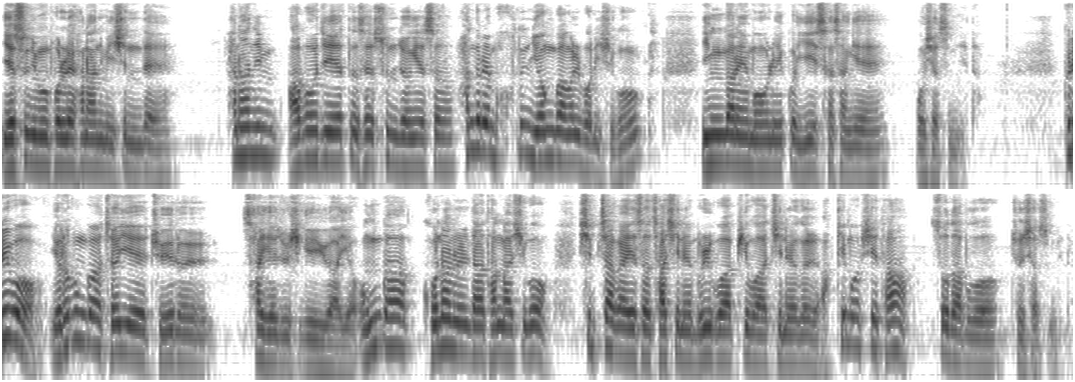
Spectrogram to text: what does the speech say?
예수님은 본래 하나님이신데 하나님 아버지의 뜻에 순종해서 하늘의 모든 영광을 버리시고 인간의 몸을 입고 이 세상에 오셨습니다. 그리고 여러분과 저희의 죄를 사해 주시기 위하여 온갖 고난을 다 당하시고 십자가에서 자신의 물과 피와 진액을 아낌없이 다 쏟아부어 주셨습니다.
